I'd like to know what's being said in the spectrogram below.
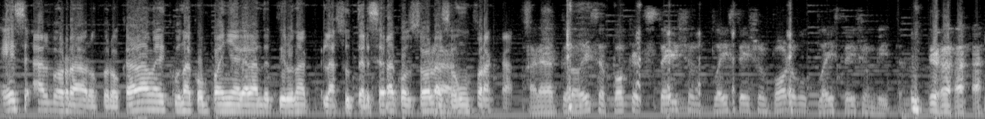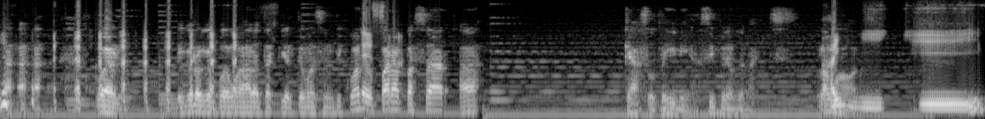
es algo raro, pero cada vez que una compañía grande tira una, la, su tercera consola son un fracaso. Ahora te lo dice Pocket Station, PlayStation Portable, PlayStation Vita. bueno, yo creo que podemos dejar hasta aquí el tema 64 para pasar a Castlevania Symphony of the Nights. Y...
